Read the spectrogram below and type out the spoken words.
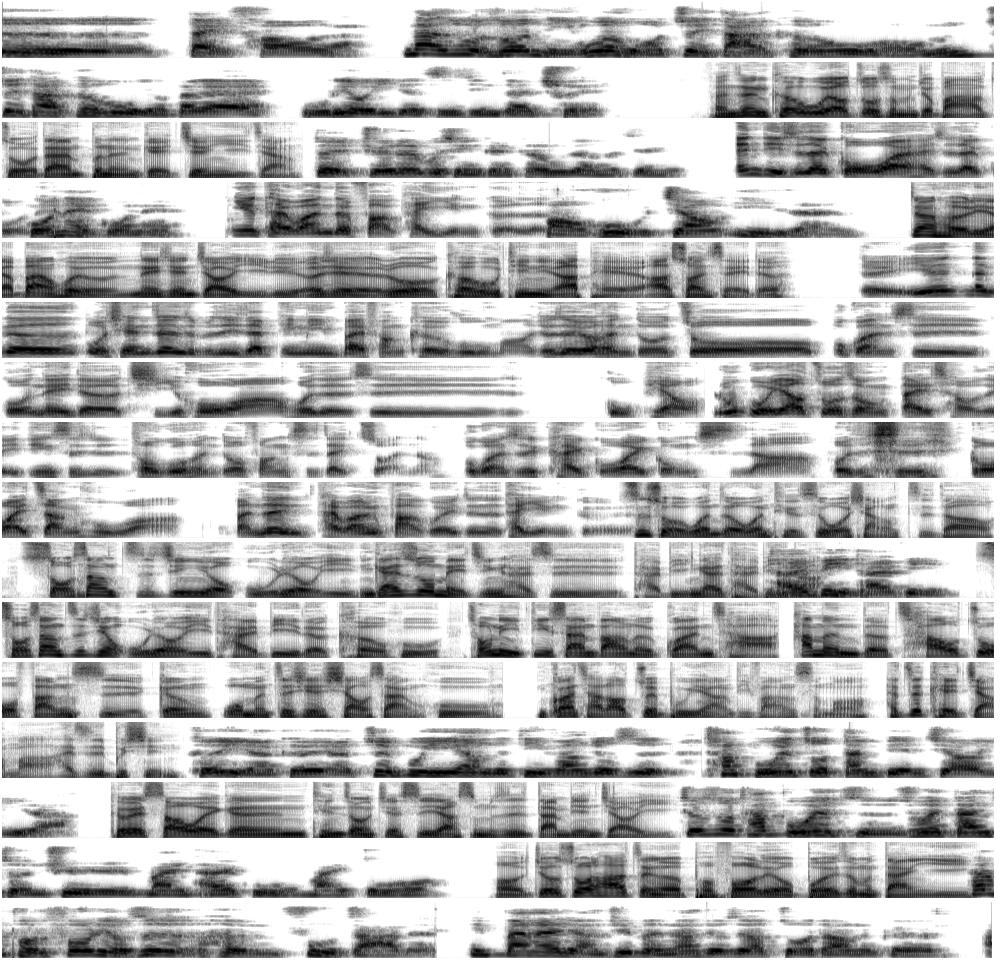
代操啦，那如果说你问我最大的客户哦，我们最大客户有大概五六亿的资金在吹，反正客户要做什么就帮他做，但不能给建议这样。对，绝对不行给客户任何建议。Andy 是在国外还是在国内？国内国内因为台湾的法太严格了。保护交易人，这样合理啊，不然会有内线交易疑虑。而且如果客户听你的啊赔了啊，算谁的？对，因为那个我前阵子不是一直在拼命拜访客户嘛，就是有很多做不管是国内的期货啊，或者是股票，如果要做这种代操的，一定是透过很多方式在转啊，不管是开国外公司啊，或者是 国外账户啊，反正台湾法规真的太严格了。之所以问这个问题，是我想知道手上资金有五六亿，应该是说美金还是台币？应该是台币吧。台币台币，手上资金有五六亿台币的客户，从你第三方的观察，他们的操作方式跟我们这些小散户，你观察到最不一样的地方是什么？还这可以讲吗？还是不行？可以啊可以啊。最不一样的地方就是他不会做单边交易啦，可不可以稍微跟听众解释一下什么是单边交易？就是说他不会只会单纯去买台股买多，哦，就是说它整个 portfolio 不会这么单一。它的 portfolio 是很复杂的。一般来讲，基本上就是要做到那个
